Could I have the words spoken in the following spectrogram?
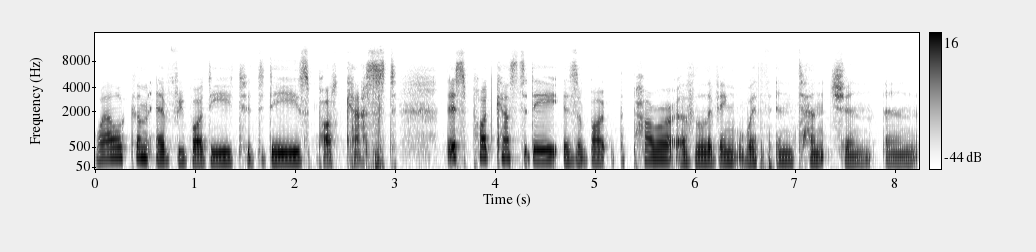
Welcome, everybody, to today's podcast. This podcast today is about the power of living with intention, and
